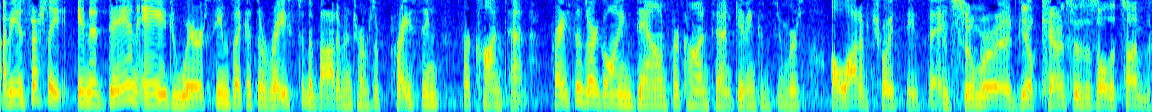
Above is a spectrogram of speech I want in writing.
I mean, especially in a day and age where it seems like it's a race to the bottom in terms of pricing for content. Prices are going down for content, giving consumers a lot of choice these days. Consumer, uh, you know, Karen says this all the time. The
